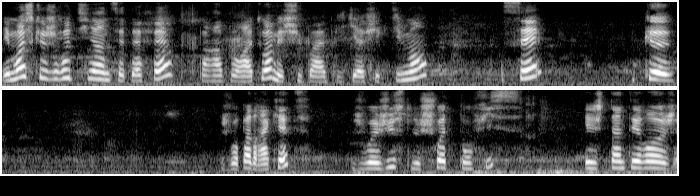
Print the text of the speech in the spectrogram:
Et moi, ce que je retiens de cette affaire, par rapport à toi, mais je ne suis pas impliquée affectivement, c'est que je vois pas de raquette, je vois juste le choix de ton fils, et je t'interroge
